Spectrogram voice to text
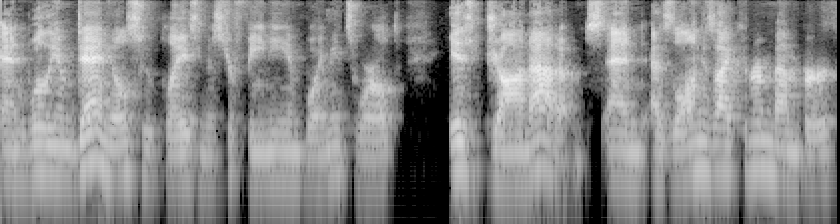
and William Daniels, who plays Mr. Feeney in Boy Meets World, is John Adams. And as long as I can remember,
